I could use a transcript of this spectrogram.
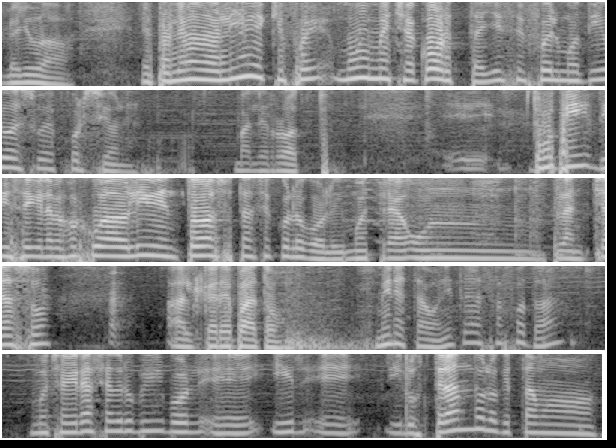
lo ayudaba. El problema de Olivi es que fue muy mecha corta y ese fue el motivo de sus expulsiones. Vale, roto. Eh, Drupi dice que la mejor jugada de Olivi en toda su estancia en Colo Colo y muestra un planchazo al carepato. Mira, está bonita esa foto. ¿eh? Muchas gracias, Drupi, por eh, ir eh, ilustrando lo que estamos.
